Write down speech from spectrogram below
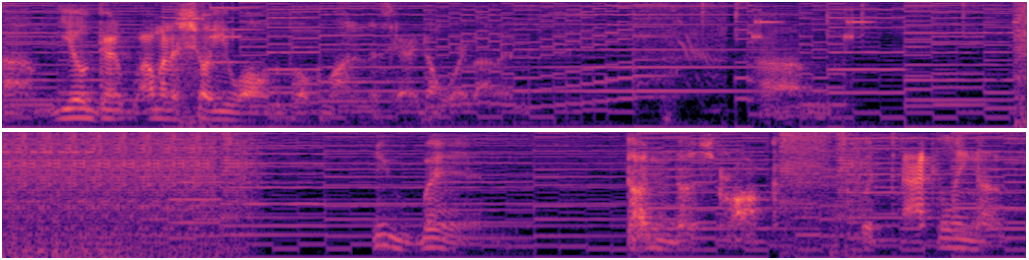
Um, you'll get, I'm gonna show you all the Pokemon in this area. Don't worry about it. Um, new man, Thunderstruck, for tackling us.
